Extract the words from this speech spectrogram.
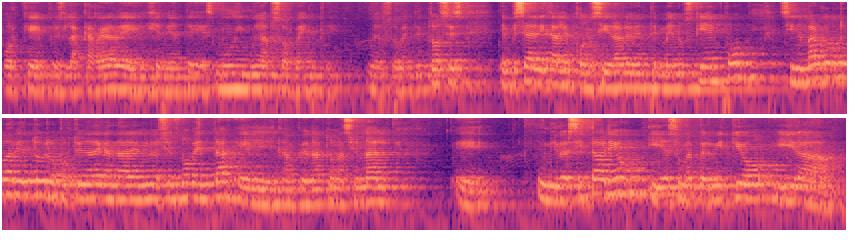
porque pues, la carrera de ingeniería es muy, muy absorbente, muy absorbente. Entonces empecé a dedicarle considerablemente menos tiempo. Sin embargo, todavía tuve la oportunidad de ganar en 1990 el campeonato nacional. Eh, universitario y eso me permitió ir a,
